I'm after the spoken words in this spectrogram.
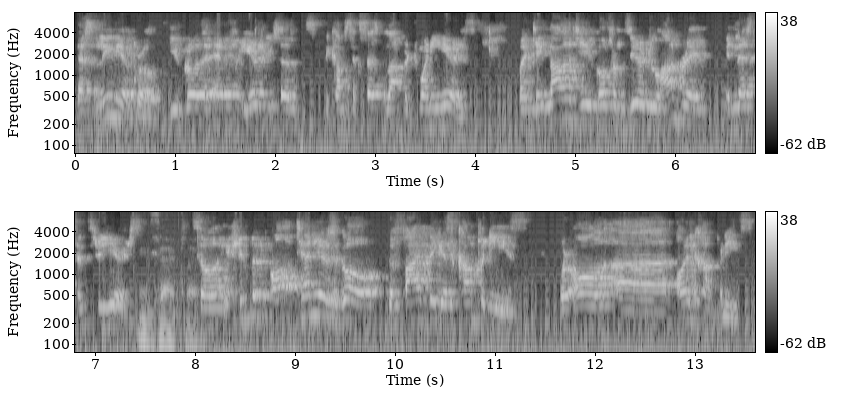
That's linear growth. You grow that every year and you become successful after 20 years. But technology, you go from zero to 100 in less than three years. Exactly. So if you look all, 10 years ago, the five biggest companies were all uh, oil companies.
